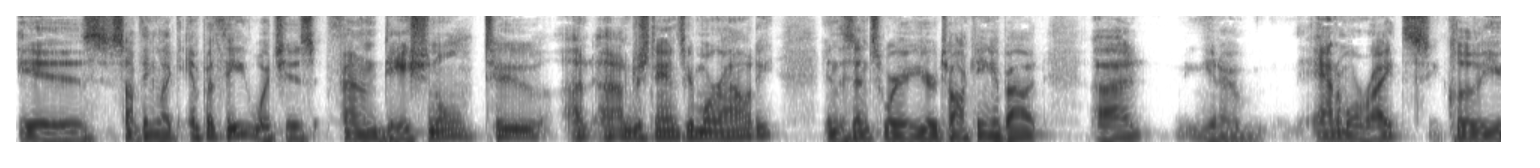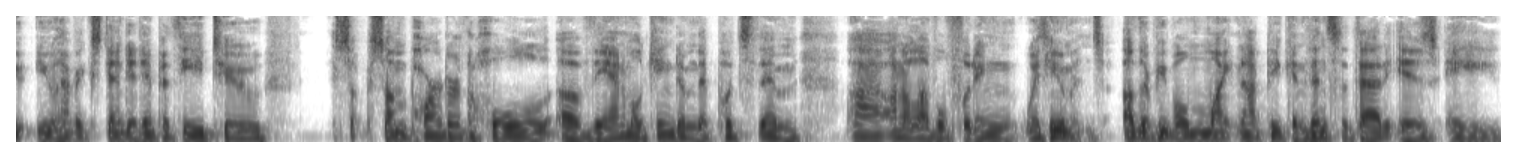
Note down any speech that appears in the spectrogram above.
is something like empathy, which is foundational to un- understands of morality in the sense where you're talking about, uh, you know, animal rights. Clearly, you, you have extended empathy to some part or the whole of the animal kingdom that puts them uh, on a level footing with humans. Other people might not be convinced that that is a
